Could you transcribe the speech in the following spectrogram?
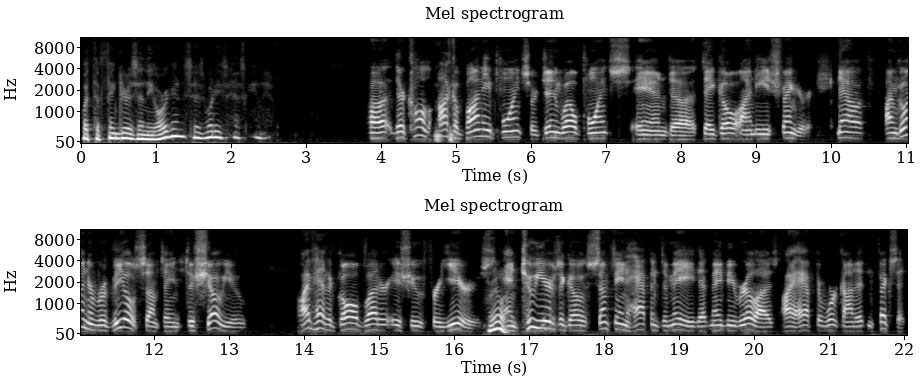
What the fingers and the organs is what he's asking? Uh, they're called Akabane points or Jing-well points, and uh, they go on each finger. Now, I'm going to reveal something to show you. I've had a gallbladder issue for years. Really? And two years ago, something happened to me that made me realize I have to work on it and fix it.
